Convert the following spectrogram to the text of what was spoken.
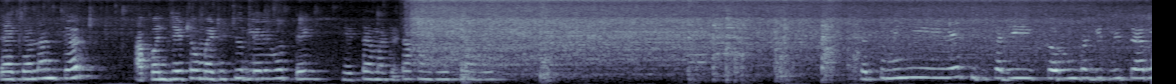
त्याच्यानंतर आपण जे टोमॅटो चिरलेले होते हे टोमॅटो टाकून घ्यायचे आहे. तर तुम्ही ही रेसिपी कधी करून बघितली तर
